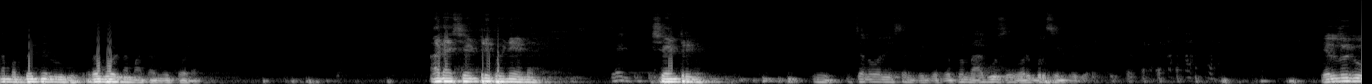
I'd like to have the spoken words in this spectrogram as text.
ನಮ್ಮ ಬೆನ್ನೆಲುಬು ರಘುವಣ್ಣ ಮಾತಾಡಬೇಕು ಅಣ್ಣ ಅಣ್ಣ ಸೆಂಟ್ರಿ ಬನ್ನಿ ಅಣ್ಣ. ಸೆಂಟ್ರಿ ಚಲವಾದಿ ಸೆಂಟ್ರಿಗೆ ಬರಬೇಕು. ನಾಗೂ ಸೆ ಹೊರಬ್ಬರು ಸೆಂಟ್ರಿಗೆ ಎಲ್ರಿಗೂ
